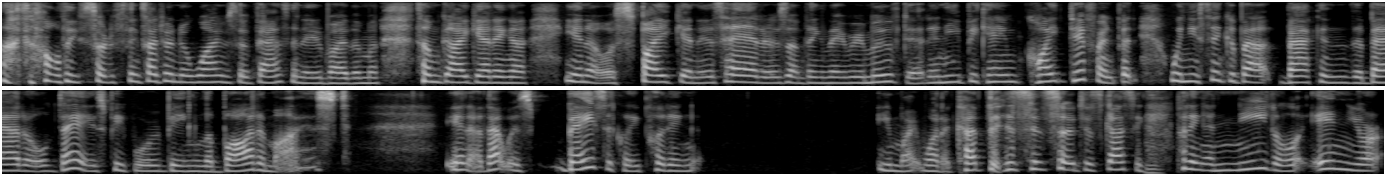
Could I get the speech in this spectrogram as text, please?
all these sort of things. I don't know why I'm so fascinated by them. Some guy getting a you know a spike in his head or something, they removed it, and he became quite different. But when you think about back in the bad old days, people were being lobotomized. You know, that was basically putting. You might want to cut this. It's so disgusting. Hmm. Putting a needle in your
